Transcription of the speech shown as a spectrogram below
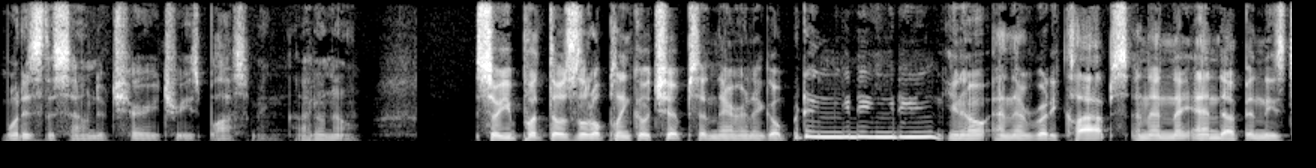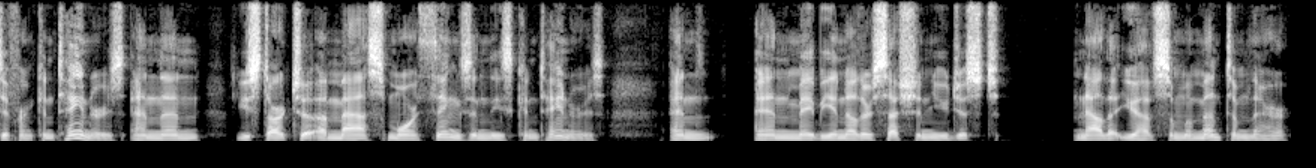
what is the sound of cherry trees blossoming? I don't know. So you put those little plinko chips in there, and I go you know, and everybody claps, and then they end up in these different containers, and then you start to amass more things in these containers, and and maybe another session you just now that you have some momentum there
